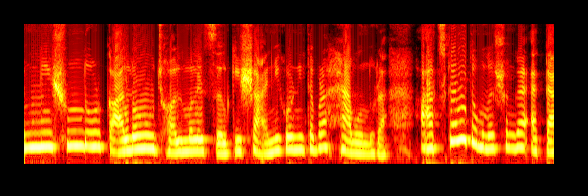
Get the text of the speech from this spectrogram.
এমনি সুন্দর কালো, ঝলমলে সিল্কি শাইনি করে নিতে পারো। হ্যাঁ বন্ধুরা, আজকে আমি তোমাদের সঙ্গে একটা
